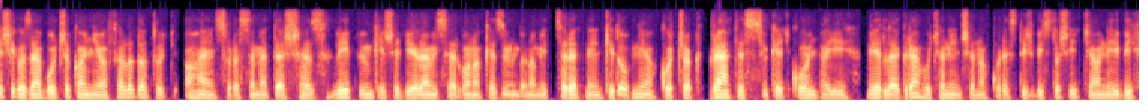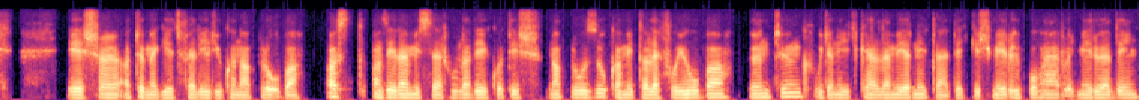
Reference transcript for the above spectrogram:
és igazából csak annyi a feladat, hogy ahányszor a szemeteshez lépünk, és egy élelmiszer van a kezünkben, amit szeretnénk kidobni, akkor csak rátesszük egy konyhai mérlegre, hogyha nincsen, akkor ezt is biztosítja a nébih, és a tömegét felírjuk a naplóba. Azt az élelmiszer hulladékot is naplózzuk, amit a lefolyóba öntünk, ugyanígy kell lemérni, tehát egy kis mérőpohár vagy mérőedény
